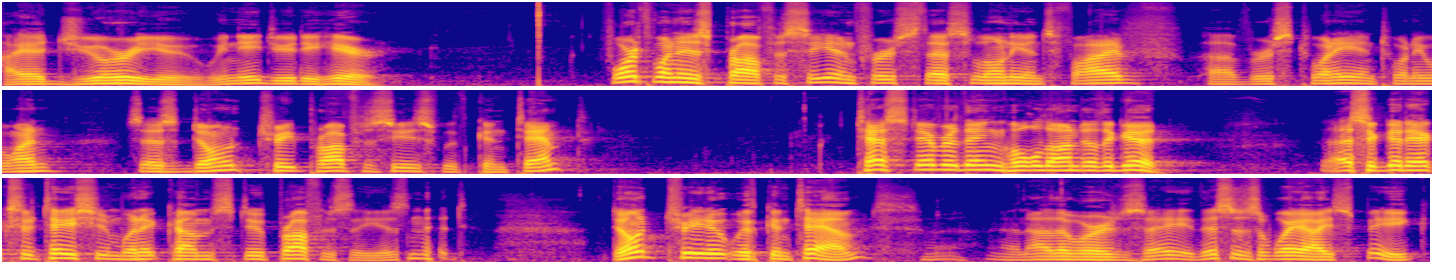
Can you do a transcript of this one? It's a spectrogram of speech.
I adjure you. We need you to hear. Fourth one is prophecy in 1 Thessalonians 5, uh, verse 20 and 21. says, Don't treat prophecies with contempt Test everything, hold on to the good. That's a good exhortation when it comes to prophecy, isn't it? Don't treat it with contempt. In other words, hey, this is the way I speak.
